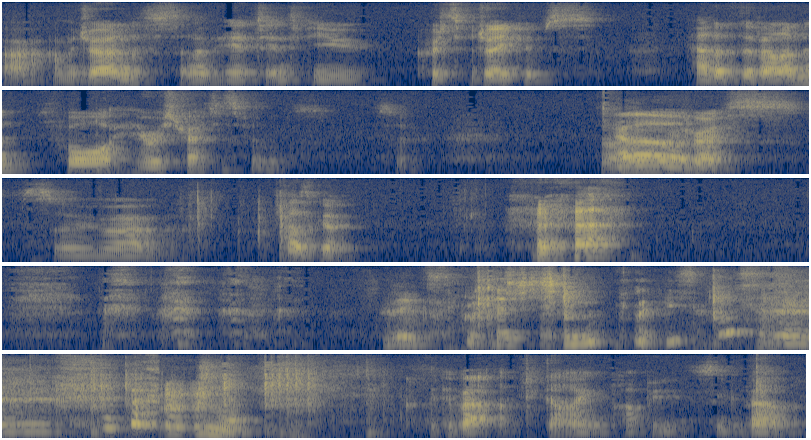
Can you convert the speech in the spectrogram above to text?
Uh, I'm a journalist and I'm here to interview Christopher Jacobs, head of development for Herostratus Films. So, hi, Hello. Chris. So, uh, how's it going? Next question, please. Think about dying puppies. Think about.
